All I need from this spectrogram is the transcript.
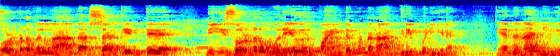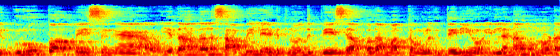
சொல்றதெல்லாம் தர்ஷா கேட்டு நீங்கள் சொல்ற ஒரே ஒரு பாயிண்ட் மட்டும் நான் அக்ரி பண்ணிக்கிறேன். என்னன்னா நீங்க குரூப்பா பேசுங்க. எதா இருந்தாலும் சபையில எடுத்துன்னு வந்து பேசு. அப்பதான் மத்தவங்களுக்கு தெரியும். இல்லைன்னா உன்னோட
